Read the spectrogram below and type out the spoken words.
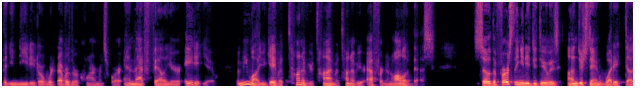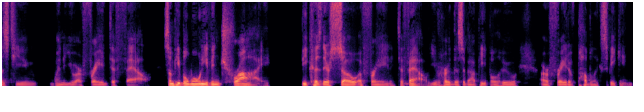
that you needed or whatever the requirements were and that failure ate at you. But meanwhile you gave a ton of your time a ton of your effort in all of this. So the first thing you need to do is understand what it does to you when you are afraid to fail. Some people won't even try because they're so afraid to fail. You've heard this about people who are afraid of public speaking.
